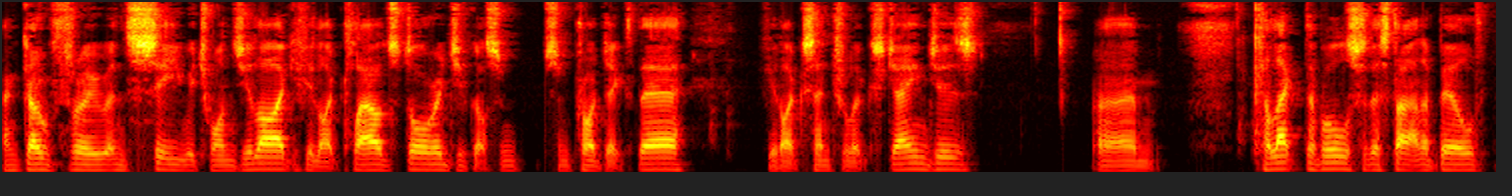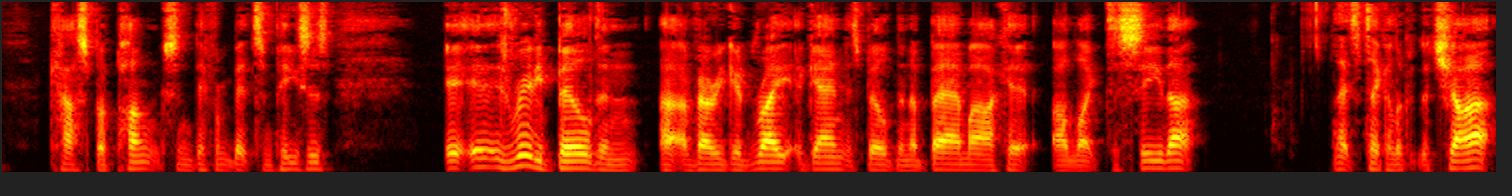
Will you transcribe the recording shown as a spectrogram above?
and go through and see which ones you like. If you like cloud storage, you've got some some projects there. If you like central exchanges, um, collectibles, so they're starting to build Casper punks and different bits and pieces. It is really building at a very good rate. Again, it's building a bear market. I'd like to see that. Let's take a look at the chart.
